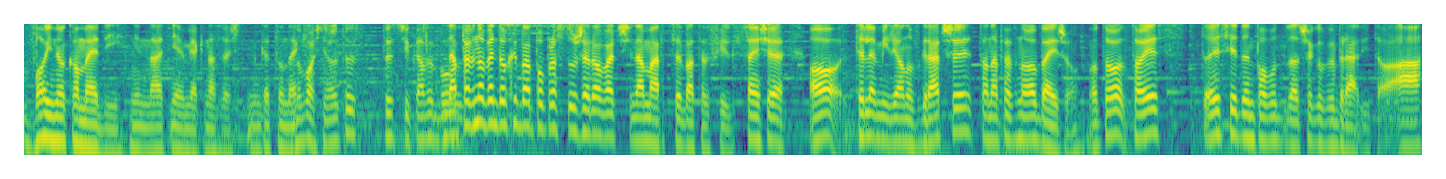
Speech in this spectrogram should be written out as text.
wojnokomedii. Nie, nawet nie wiem, jak nazwać ten gatunek. No właśnie, ale to jest, to jest ciekawe, bo... Na pewno będą chyba po prostu żerować na marce Battlefield. W sensie, o, tyle milionów graczy, to na pewno obejrzą. No to, to, jest, to jest jeden powód, dlaczego wybrali to. A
